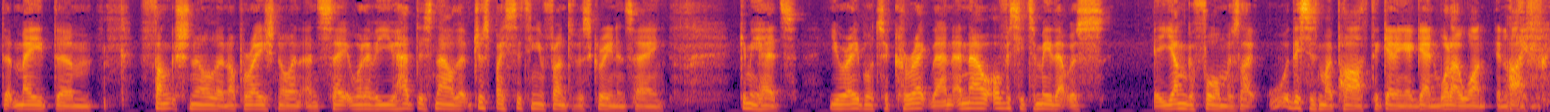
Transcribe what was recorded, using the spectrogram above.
that made them functional and operational and, and say whatever. You had this now that just by sitting in front of a screen and saying, give me heads, you were able to correct that. And, and now, obviously, to me, that was a younger form was like, this is my path to getting again what I want in life.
